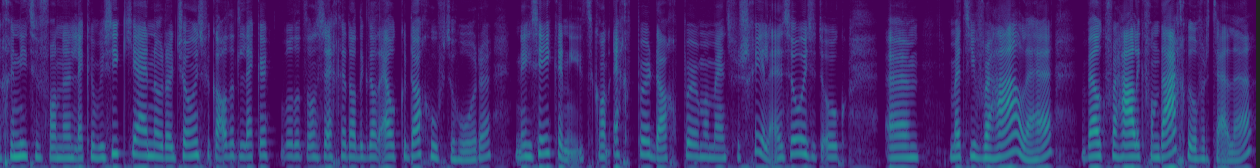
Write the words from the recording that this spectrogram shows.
genieten van een lekker muziekje. En Nora Jones vind ik altijd lekker. Wil dat dan zeggen dat ik dat elke dag hoef te horen? Nee, zeker niet. Het kan echt per dag, per moment verschillen. En zo is het ook um, met die verhalen. Hè? Welk verhaal ik vandaag wil vertellen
